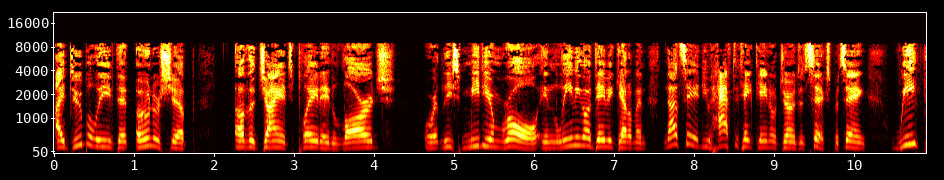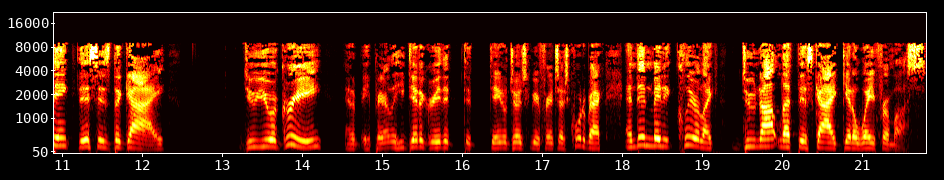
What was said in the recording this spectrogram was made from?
I do believe that ownership of the Giants played a large or at least medium role in leaning on David Gettleman, not saying you have to take Daniel Jones at six, but saying, we think this is the guy. Do you agree? And apparently he did agree that, that Daniel Jones could be a franchise quarterback and then made it clear, like, do not let this guy get away from us.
